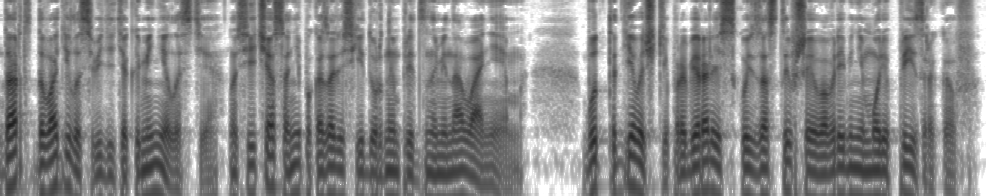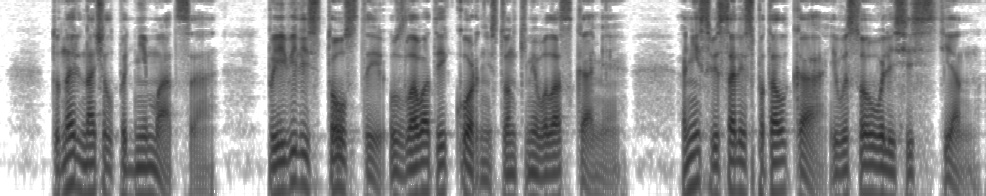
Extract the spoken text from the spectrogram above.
Дарт доводилось видеть окаменелости, но сейчас они показались ей дурным предзнаменованием. Будто девочки пробирались сквозь застывшее во времени море призраков. Туннель начал подниматься. Появились толстые, узловатые корни с тонкими волосками. Они свисали с потолка и высовывались из стен.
